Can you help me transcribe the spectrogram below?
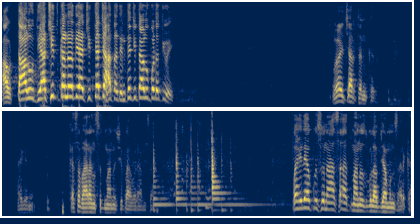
आव टाळू द्याचीच का न द्याची त्याच्या हातात येईन आणि त्याची टाळू पडती होय. वय चार टन कर. आहे का नाही? कसा भारांसुद माणूस आहे पावर आमचा. पहिल्यापासून असा माणूस गुलाबजामुन सारखा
